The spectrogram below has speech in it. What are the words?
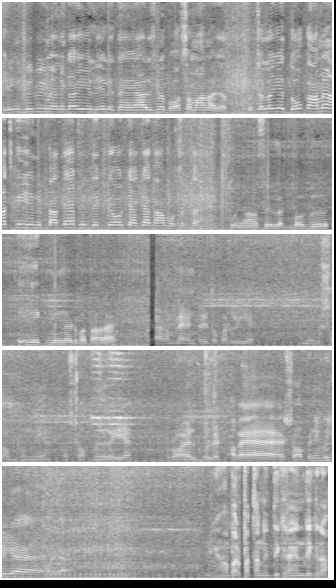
लेकिन फिर भी मैंने कहा, ये ले लेते हैं यार, इसमें बहुत सामान आ जाता तो चलो, ये दो काम है, आज के ये निपटाते हैं, फिर देखते हैं और क्या क्या काम हो सकता है। तो यहाँ से लगभग एक मिनट बता रहा है। यार, हमने एंट्री तो कर ली है। मेरे को शॉप ढूंढनी है और शॉप मिल गई है। रॉयल बुलेट अबे शॉप ही नहीं खुली है। यहाँ पर पता नहीं दिख रहा है दिख रहा।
